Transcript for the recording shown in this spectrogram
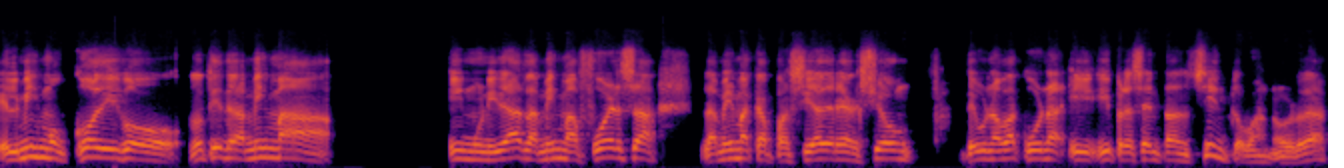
el mismo código, no tiene la misma inmunidad, la misma fuerza, la misma capacidad de reacción de una vacuna y, presentan síntomas, ¿no? ¿Verdad?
